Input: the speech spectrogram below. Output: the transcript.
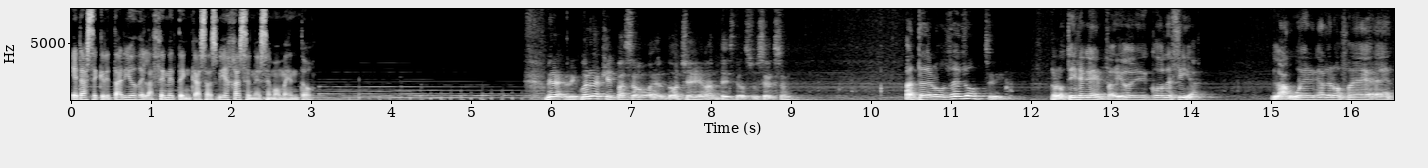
era secretario de la CNT en Casas Viejas en ese momento. Mira, ¿recuerda qué pasó el noche antes del suceso? Antes del suceso, Sí. la noticia que el periódico decía, la huelga de los eh,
